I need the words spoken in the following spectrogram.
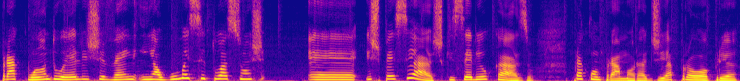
para quando ele estiver em algumas situações é, especiais, que seria o caso para comprar moradia própria,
